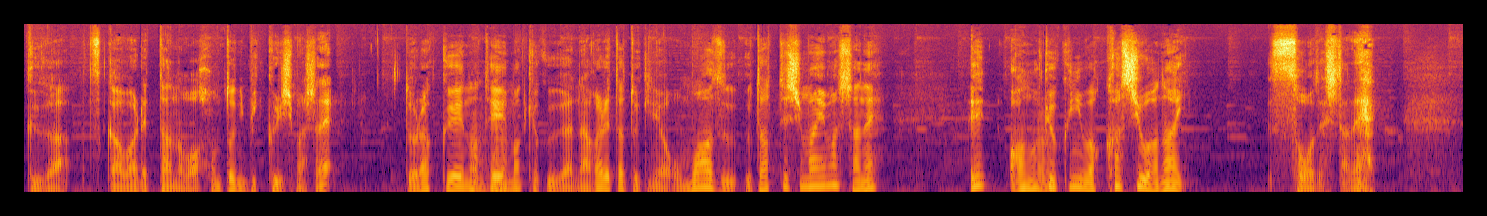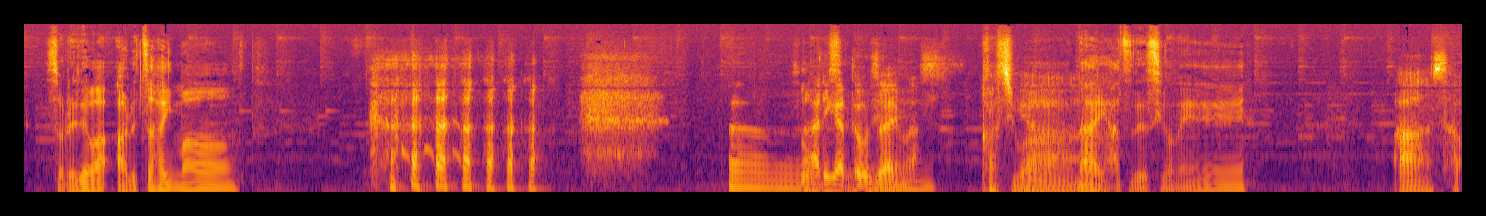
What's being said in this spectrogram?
クが使われたのは本当にびっくりしましたねドラクエのテーマ曲が流れた時には思わず歌ってしまいましたねえあの曲には歌詞はない、そうでしたねそれではアルツハイマーね ありがとうございます。歌詞はないはずですよね朝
